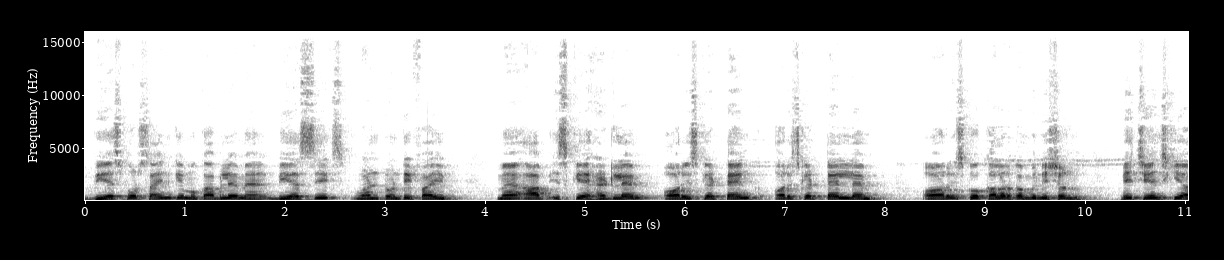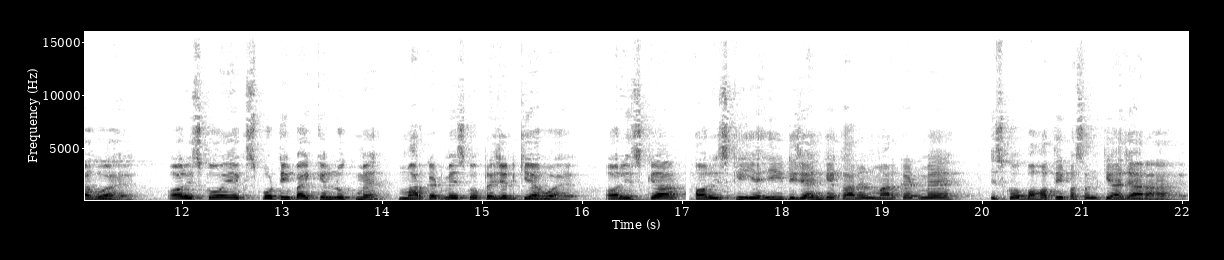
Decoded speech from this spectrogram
बी एस फोर साइन के मुकाबले में B S six one twenty five में आप इसके हेडलैम्प और इसके टैंक और इसके टेल लैम्प और इसको कलर कॉम्बिनेशन भी चेंज किया हुआ है। और इसको एक स्पोर्टी बाइक के लुक में मार्केट में इसको प्रेजेंट किया हुआ है। और इसका, और इसकी यही डिज़ाइन के कारण मार्केट में इसको बहुत ही पसंद किया जा रहा है।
